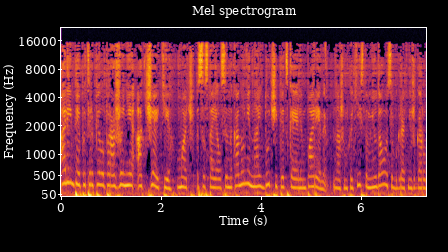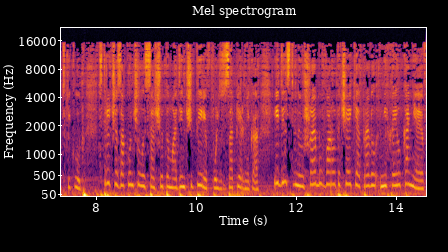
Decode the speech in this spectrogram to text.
Олимпия потерпела поражение от «Чайки». Матч состоялся накануне на льду Чепецкой Олимпарены. Нашим хоккеистам не удалось обыграть Нижегородский клуб. Встреча закончилась со счетом 1-4 в пользу соперника. Единственную шайбу в ворота «Чайки» отправил Михаил Коняев.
